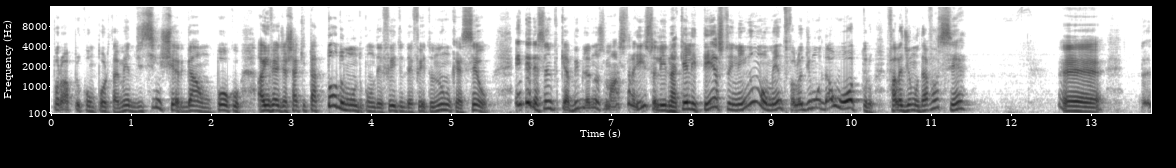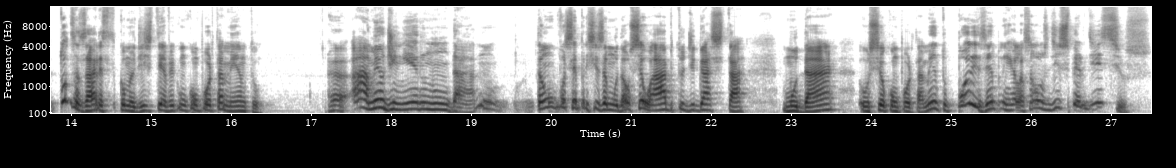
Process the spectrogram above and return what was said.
próprio comportamento, de se enxergar um pouco, ao invés de achar que está todo mundo com defeito e o defeito nunca é seu? É interessante porque a Bíblia nos mostra isso ali. Naquele texto, em nenhum momento falou de mudar o outro, fala de mudar você. É, todas as áreas, como eu disse, têm a ver com comportamento. Ah, meu dinheiro não dá. Então você precisa mudar o seu hábito de gastar, mudar o seu comportamento, por exemplo, em relação aos desperdícios.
